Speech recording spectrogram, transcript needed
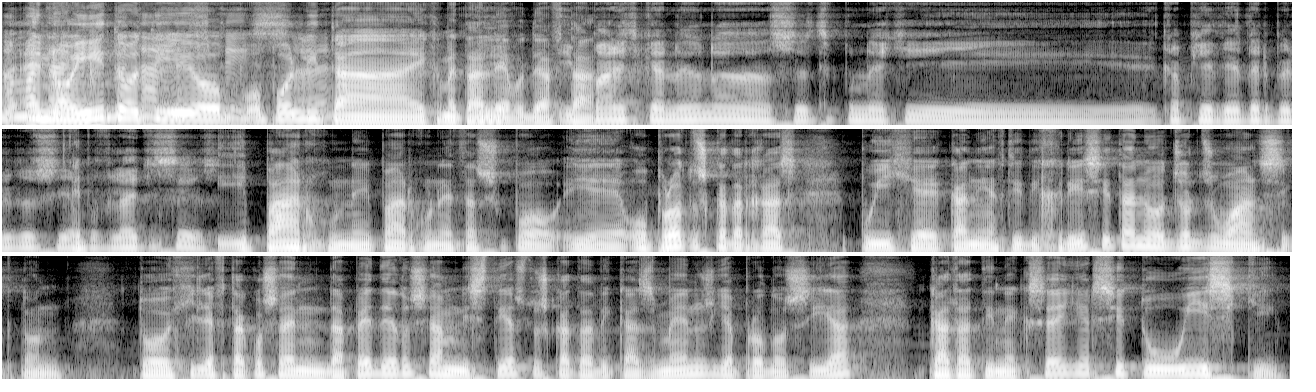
Άμα τα εννοείται ότι ο, εκμεταλλευτείς, ο, πολλοί ε. τα εκμεταλλεύονται αυτά. Υπάρχει κανένας έτσι που να έχει κάποια ιδιαίτερη περίπτωση Ε, αποφυλάκησης; Υπάρχουν, υπάρχουν, θα σου πω. Ε, Ο πρώτος καταρχάς που είχε κάνει αυτή τη χρήση ήταν ο George Washington. Το 1795 έδωσε αμνηστία στους καταδικασμένους για προδοσία κατά την εξέγερση του ουίσκι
